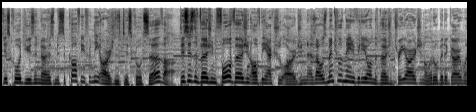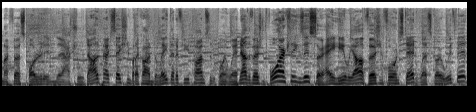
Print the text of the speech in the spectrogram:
Discord user known as Mr. Coffee from the Origins Discord server. This is the version 4 version of the actual Origin as I was meant to have made a video on the version 3 Origin a little bit ago when I first spotted it in the actual data pack section but I kind of delayed that a few times to the point where now the version 4 actually exists so hey here we are version 4 instead let's go with it.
